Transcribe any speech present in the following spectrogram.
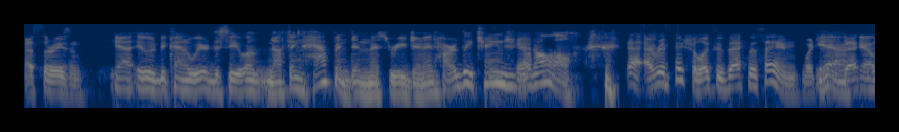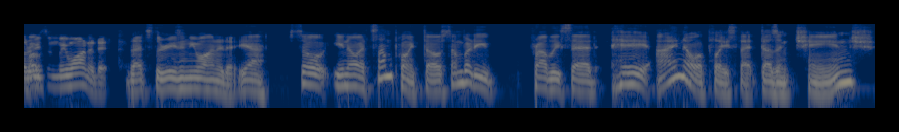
That's the reason. Yeah, it would be kind of weird to see, well, nothing happened in this region. It hardly changed yep. at all. yeah, every picture looks exactly the same, which yeah, is exactly yeah, the well, reason we wanted it. That's the reason you wanted it. Yeah. So, you know, at some point, though, somebody probably said, Hey, I know a place that doesn't change,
